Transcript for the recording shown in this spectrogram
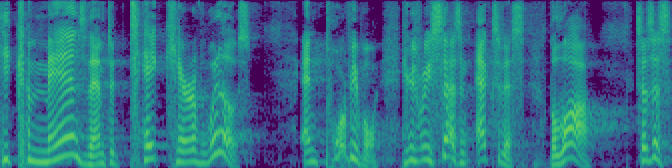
He commands them to take care of widows and poor people. Here's what He says in Exodus, the law says this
